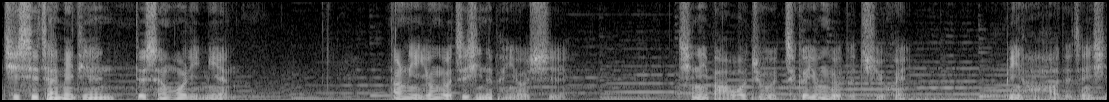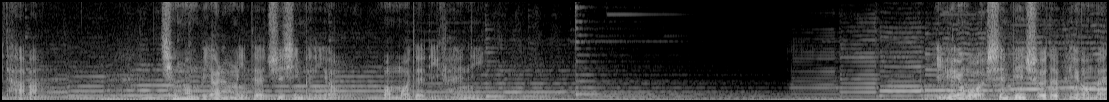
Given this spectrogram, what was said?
其实，在每天的生活里面，当你拥有知心的朋友时，请你把握住这个拥有的机会，并好好的珍惜它吧。千万不要让你的知心朋友默默的离开你。也愿我身边所有的朋友们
